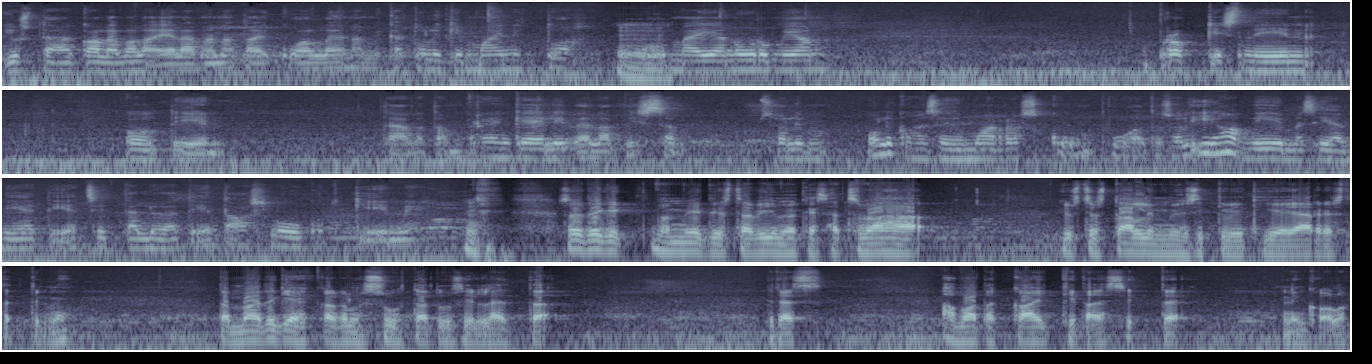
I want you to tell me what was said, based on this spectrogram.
just tämä Kalevala elävänä tai kuolleena, mikä tulikin mainittua mm. ja Nurmion prokkis, niin oltiin täällä Tampereen Keelive Läpissä se oli, olikohan se jo marraskuun puolta, se oli ihan viimeisiä vietiin, että sitten lyötiin taas luukut kiinni. se jotenkin, mä mietin sitä viime kesä, että se vähän, just jos Tallin Music on järjestetty, niin tai mä jotenkin ehkä alkanut suhtautua silleen, että pitäisi avata kaikki tai sitten niin olla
